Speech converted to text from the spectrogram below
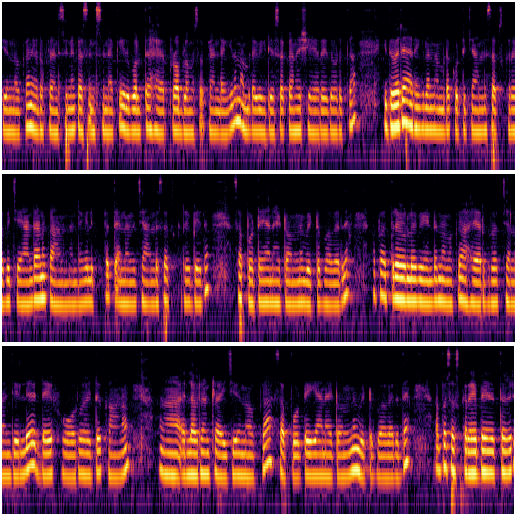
ചെയ്ത് നോക്കുക. നിങ്ങളുടെ ഫ്രണ്ട്സിനും കസിൻസിനൊക്കെ ഇതുപോലത്തെ ഹെയർ പ്രോബ്ലംസ് ഒക്കെ ഉണ്ടെങ്കിൽ നമ്മുടെ വീഡിയോസൊക്കെ ഒന്ന് ഷെയർ ചെയ്ത് കൊടുക്കുക. ഇതുവരെ ആരെങ്കിലും നമ്മുടെ കുട്ടി ചാനൽ സബ്സ്ക്രൈബ് ചെയ്യാണ്ടാണ് കാണുന്നുണ്ടെങ്കിൽ ഇപ്പോൾ തന്നെ ഒന്ന് ചാനൽ സബ്സ്ക്രൈബ് ചെയ്ത് സപ്പോർട്ട് ചെയ്യാൻ ചെയ്യാനായിട്ടൊന്നും വിട്ടു പോകരുത്. അപ്പോൾ അത്രയേ ഉള്ളൂ. വീണ്ടും നമുക്ക് ഹെയർ ഗ്രോത്ത് ചലഞ്ചിൽ ഡേ ഫോറുമായിട്ട് കാണാം. എല്ലാവരും ട്രൈ ചെയ്ത് നോക്കുക. സപ്പോർട്ട് ചെയ്യാനായിട്ടൊന്നും വിട്ടു പോകരുത്. അപ്പോൾ സബ്സ്ക്രൈബ് ചെയ്യാത്തവർ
